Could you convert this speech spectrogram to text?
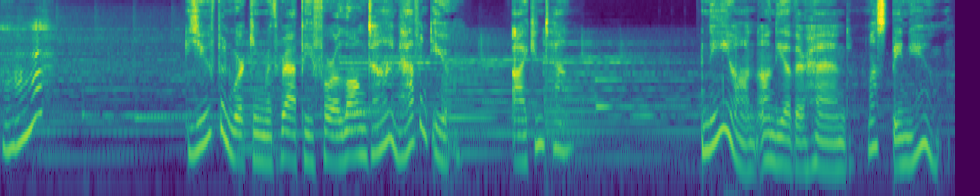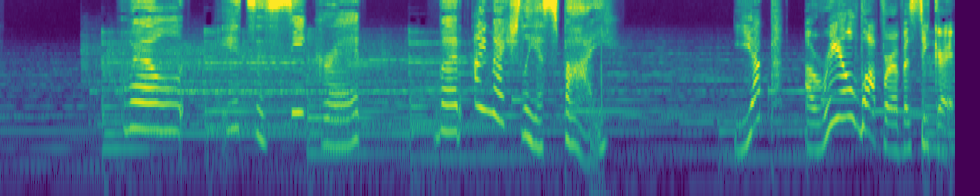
Hmm? You've been working with Rapi for a long time, haven't you? I can tell. Neon, on the other hand, must be new. Well, it's a secret, but I'm actually a spy. Yep, a real whopper of a secret.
